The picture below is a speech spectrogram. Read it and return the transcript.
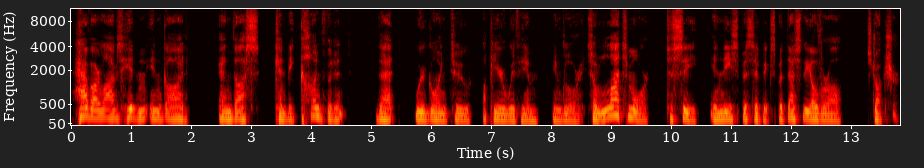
have our lives hidden in God and thus can be confident that we're going to appear with Him in glory. So, lots more to see in these specifics, but that's the overall structure.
